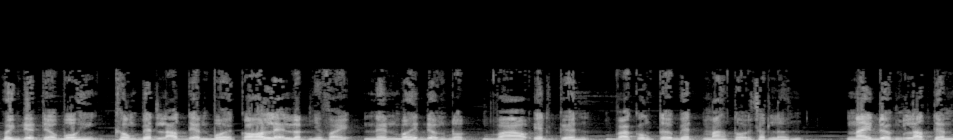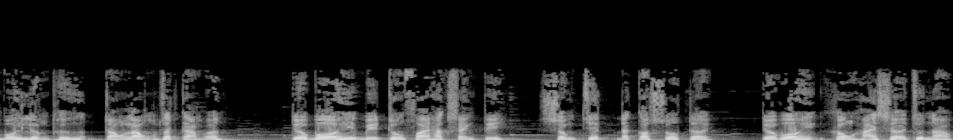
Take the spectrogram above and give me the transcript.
Huynh đệ tiểu bối không biết lão tiền bối có lệ luật như vậy nên mới đường đột vào yết kiến và cũng tự biết mang tội rất lớn. Nay được lão tiền bối lượng thứ trong lòng rất cảm ơn. Tiểu bối bị trúng phải hắc sánh ti, sống chết đã có số trời. Tiểu bối không hãi sợ chút nào.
